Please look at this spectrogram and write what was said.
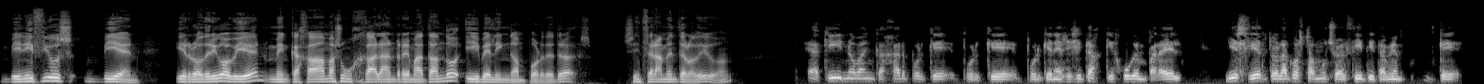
Vinicius bien y Rodrigo bien, me encajaba más un Haaland rematando y Bellingham por detrás. Sinceramente lo digo. ¿eh? Aquí no va a encajar porque, porque, porque necesitas que jueguen para él. Y es cierto, le ha costado mucho al City también que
